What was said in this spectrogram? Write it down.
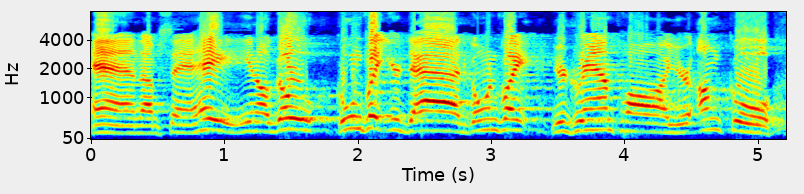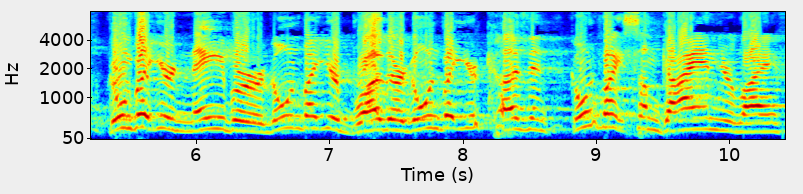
And I'm saying, hey, you know, go, go invite your dad, go invite your grandpa, your uncle, go invite your neighbor, go invite your brother, go invite your cousin, go invite some guy in your life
